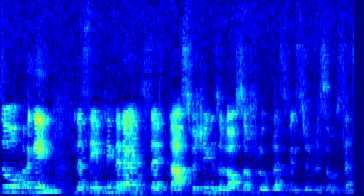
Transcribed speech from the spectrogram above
so again the same thing that I said, task switching is a loss of flow plus wasted resources.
